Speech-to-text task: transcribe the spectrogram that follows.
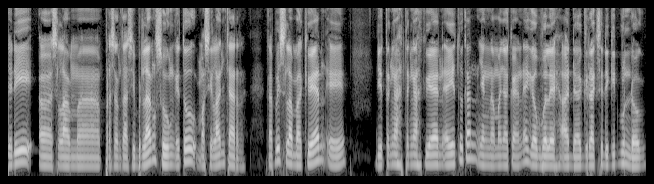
Jadi eh, selama presentasi berlangsung itu masih lancar. Tapi selama Q&A di tengah-tengah Q&A itu kan yang namanya Q&A gak boleh ada gerak sedikit pun dong.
